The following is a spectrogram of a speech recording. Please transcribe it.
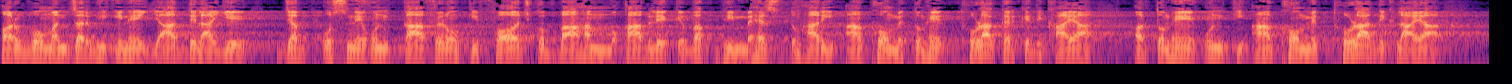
اور وہ منظر بھی انہیں یاد دلائیے جب اس نے ان کافروں کی فوج کو باہم مقابلے کے وقت بھی محض تمہاری آنکھوں میں تمہیں تھوڑا کر کے دکھایا اور تمہیں ان کی آنکھوں میں تھوڑا دکھلایا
